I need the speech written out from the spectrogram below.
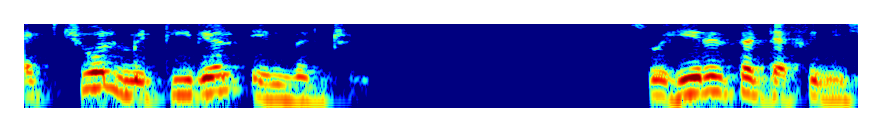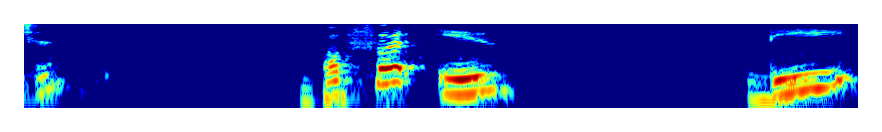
actual material inventory. So here is the definition. Buffer is the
